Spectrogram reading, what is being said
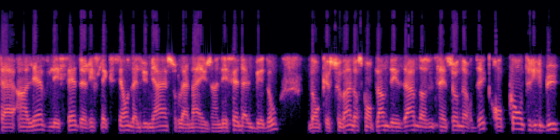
ça enlève l'effet de réflexion de la lumière sur la neige, hein, l'effet d'albédo. Donc, souvent, lorsqu'on plante des arbres dans une ceinture nordique, on contribue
